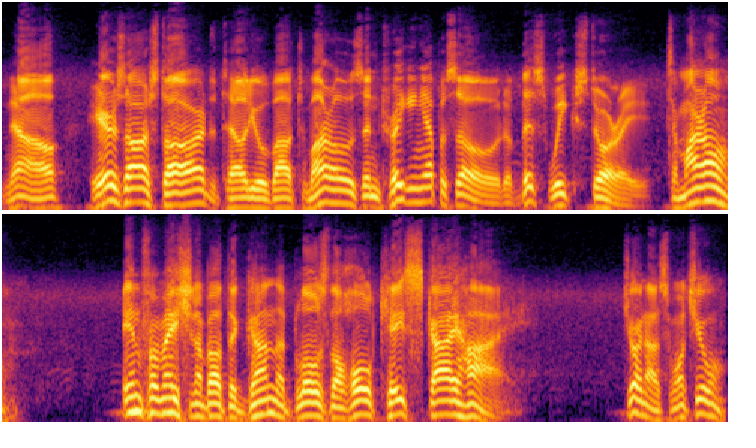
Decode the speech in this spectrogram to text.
Now, here's our star to tell you about tomorrow's intriguing episode of this week's story. Tomorrow, information about the gun that blows the whole case sky high. Join us, won't you?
